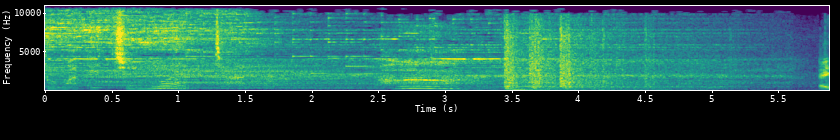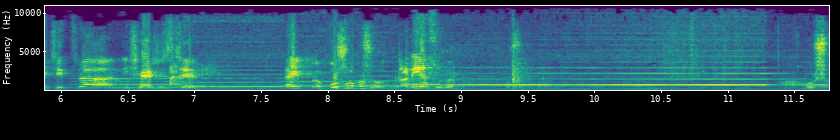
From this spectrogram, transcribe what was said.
তোমাদের জন্য একটা। এই চিত্রা, নিশা এসেছে। এই, বসো বসো, দাঁড়িয়ে আসো কেন? বসো।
